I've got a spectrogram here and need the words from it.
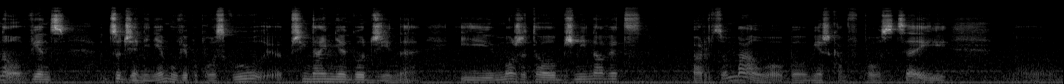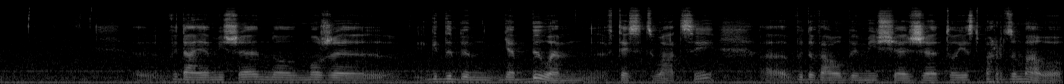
no, więc codziennie mówię po polsku przynajmniej godzinę. I może to brzmi nawet bardzo mało, bo mieszkam w Polsce i no, e, wydaje mi się, no może gdybym nie byłem w tej sytuacji, e, wydawałoby mi się, że to jest bardzo mało,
